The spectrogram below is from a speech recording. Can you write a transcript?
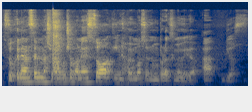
suscríbanse, me ayuda mucho con eso y nos vemos en un próximo video. Adiós.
